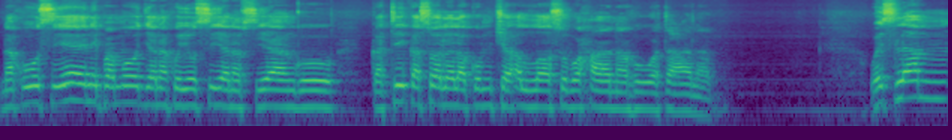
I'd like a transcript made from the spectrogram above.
na kuhusieni pamoja na kuihusia nafsi yangu katika swala la kumcha allah subhanahu wa taala. Waislamu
